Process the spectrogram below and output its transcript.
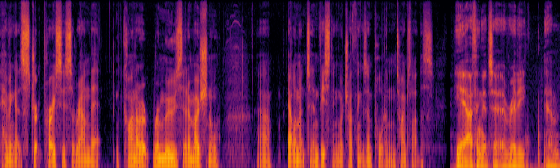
having a strict process around that kind of removes that emotional uh, element to investing, which I think is important in times like this. Yeah, I think that's a really um,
